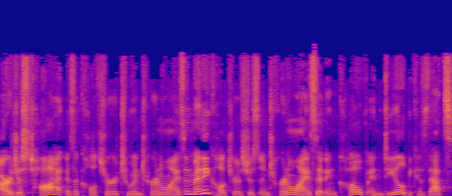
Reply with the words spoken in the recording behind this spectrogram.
are just taught as a culture to internalize, and many cultures just internalize it and cope and deal because that's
